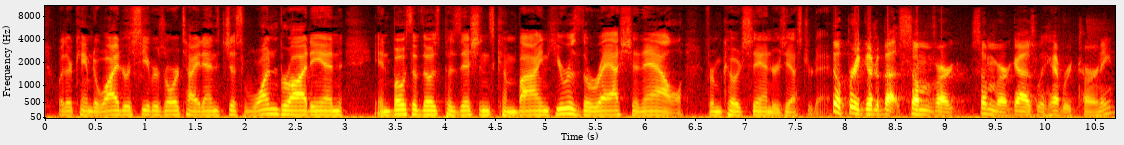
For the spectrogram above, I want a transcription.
whether it came to wide receivers or tight ends. Just one brought in in both of those positions combined. Here was the rationale from Coach Sanders yesterday. feel pretty good about some of our some of our guys we have returning.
